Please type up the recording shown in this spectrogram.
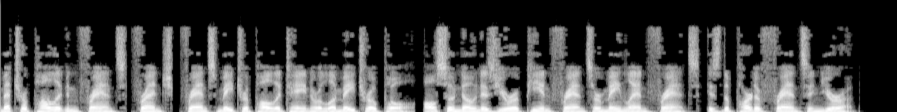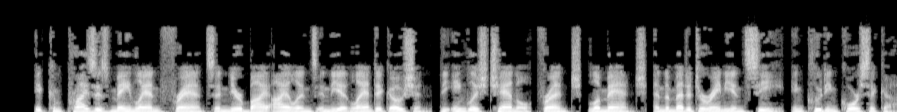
Metropolitan France French, France métropolitaine or La Métropole, also known as European France or mainland France, is the part of France in Europe. It comprises mainland France and nearby islands in the Atlantic Ocean, the English Channel French, La Manche, and the Mediterranean Sea, including Corsica.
